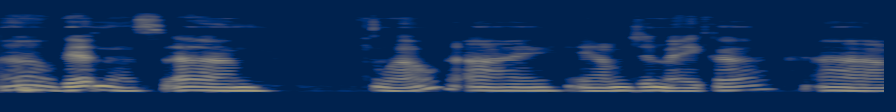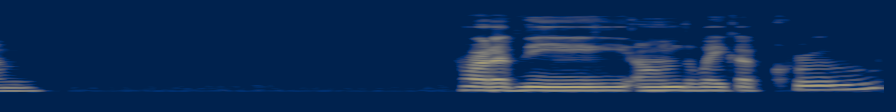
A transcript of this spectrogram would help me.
Oh goodness. Um, well, I am Jamaica. Um, part of the On the Wake Up crew.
